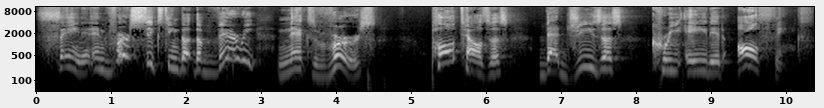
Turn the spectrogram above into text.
saying. In, in verse 16, the, the very next verse, Paul tells us that Jesus created all things.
